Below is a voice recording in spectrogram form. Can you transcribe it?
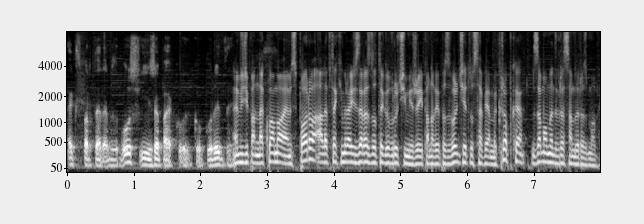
eksporterem zbóż i rzepak ku- kukurydzy. Widzi pan, nakłamałem sporo, ale w takim razie zaraz do tego wrócimy. Jeżeli panowie pozwolicie, tu stawiamy kropkę. Za moment wracamy do rozmowy.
